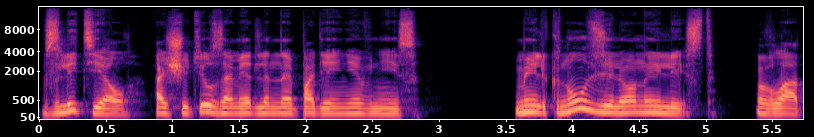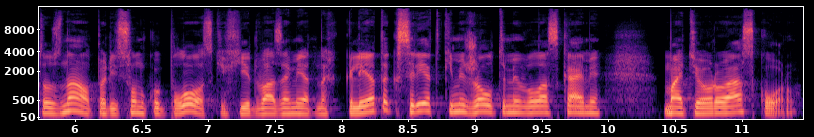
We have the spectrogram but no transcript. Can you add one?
взлетел, ощутил замедленное падение вниз. Мелькнул зеленый лист. Влад узнал по рисунку плоских, едва заметных клеток с редкими желтыми волосками матерую оскору.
